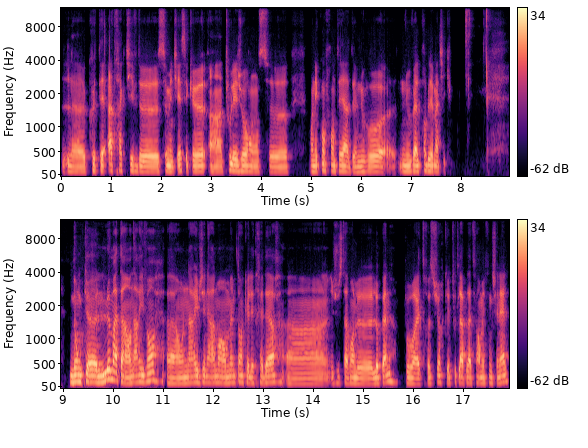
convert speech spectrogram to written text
le côté attractif de ce métier, c'est que tous les jours, on, se, on est confronté à de nouveaux, nouvelles problématiques. Donc, euh, le matin, en arrivant, euh, on arrive généralement en même temps que les traders, euh, juste avant l'open, pour être sûr que toute la plateforme est fonctionnelle,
